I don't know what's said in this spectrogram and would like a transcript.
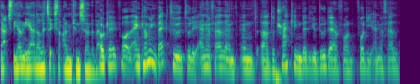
That's the only analytics that I'm concerned about. Okay, Paul. And coming back to, to the NFL and, and uh, the tracking that you do there for, for the NFL,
